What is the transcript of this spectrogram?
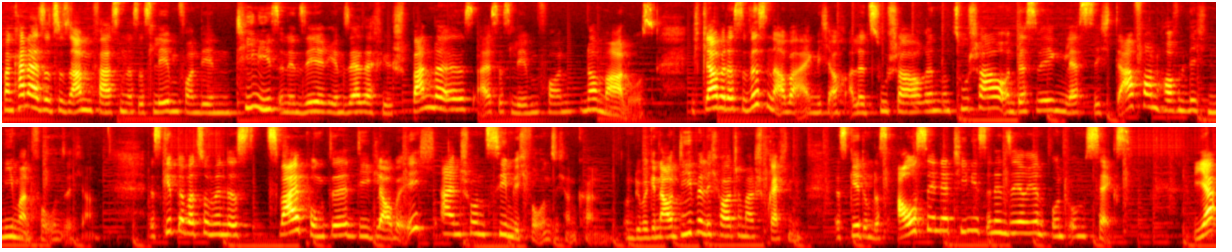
Man kann also zusammenfassen, dass das Leben von den Teenies in den Serien sehr, sehr viel spannender ist als das Leben von Normalos. Ich glaube, das wissen aber eigentlich auch alle Zuschauerinnen und Zuschauer und deswegen lässt sich davon hoffentlich niemand verunsichern. Es gibt aber zumindest zwei Punkte, die, glaube ich, einen schon ziemlich verunsichern können. Und über genau die will ich heute mal sprechen. Es geht um das Aussehen der Teenies in den Serien und um Sex. Ja,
